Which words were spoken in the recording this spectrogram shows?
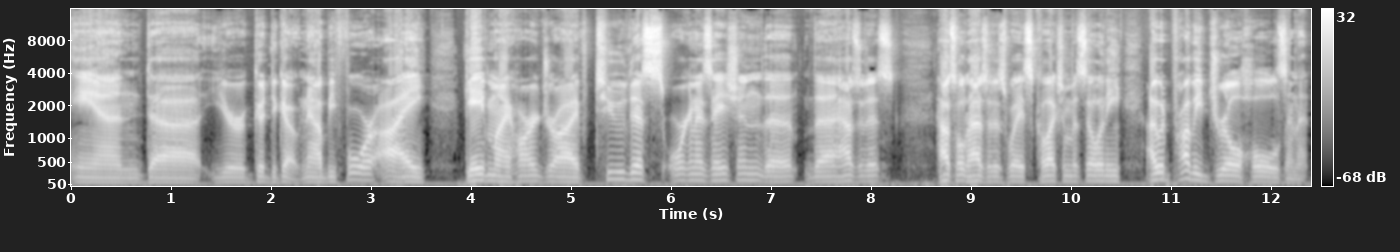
and uh, you're good to go. Now, before I gave my hard drive to this organization, the the hazardous household hazardous waste collection facility, I would probably drill holes in it.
